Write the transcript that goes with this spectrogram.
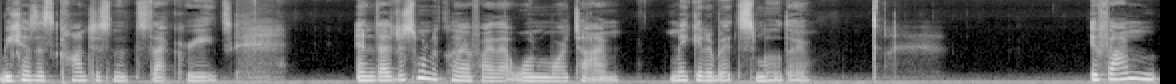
because it's consciousness that creates. And I just want to clarify that one more time, make it a bit smoother. If I'm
